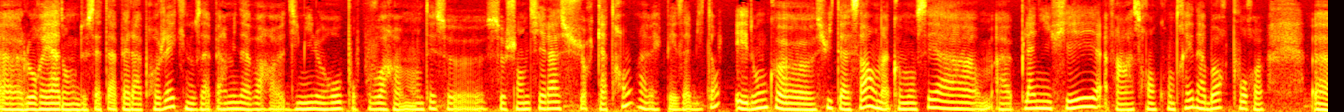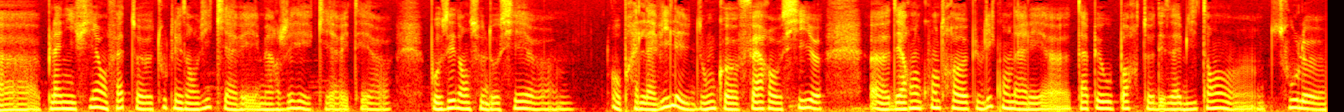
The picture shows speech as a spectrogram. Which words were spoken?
lauréat donc de cet appel à projet qui nous a permis d'avoir 10 000 euros pour pouvoir euh, monter ce, chantier-là sur 4 ans avec les habitants. Et donc euh, suite à ça, on a commencé à, planifier, enfin à se rencontrer d'abord pour euh, planifier en fait toutes les envies qui avaient émergé et qui avaient été posées dans ce dossier. auprès de la ville et donc faire aussi des rencontres publiques. On est allé taper aux portes des habitants tout le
